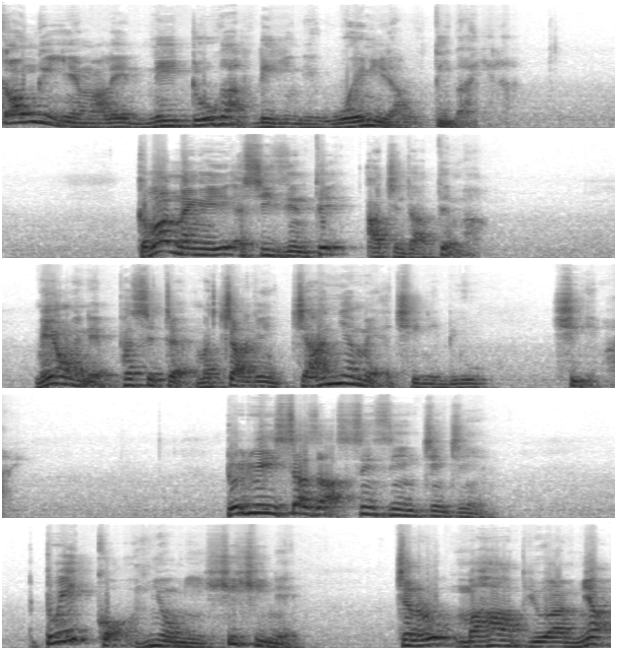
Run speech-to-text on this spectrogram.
ကောင်းကင်ယံမှာလဲနေတိုးကလေရင်တွေဝဲနေတာကိုသိပါရဲ့လားကမ္ဘာနိုင်ငံရေးအစီအစဉ်တစ်အာဂျင်တာတစ်မှာ မင်းအောင်လှိုင်နဲ့ဖက်စစ်တပ်မကြခင်ကြားညက်မဲ့အခြေအနေမျိုးရှိနေပါတယ်တွေးတွေးဆဆစင်စင်ချင်းချင်းအတွေးခေါ်အမျှော်မြင်ရှိရှိနဲ့ကျွန်တော်တို့မဟာဗျူဟာမြောက်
